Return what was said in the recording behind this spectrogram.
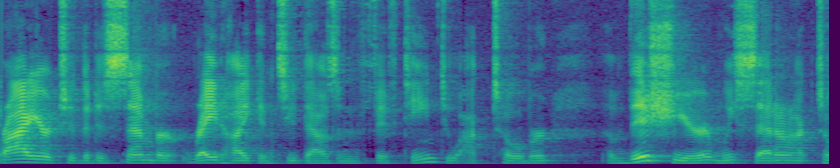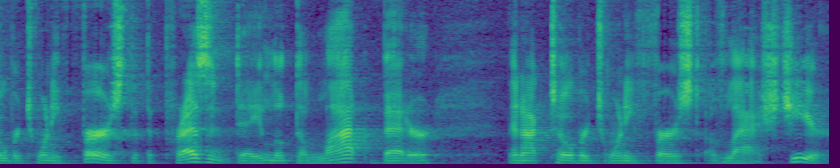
prior to the December rate hike in 2015, to October of this year, and we said on October 21st that the present day looked a lot better than October 21st of last year.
